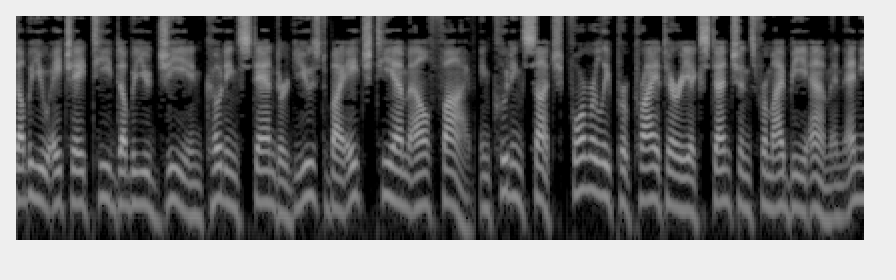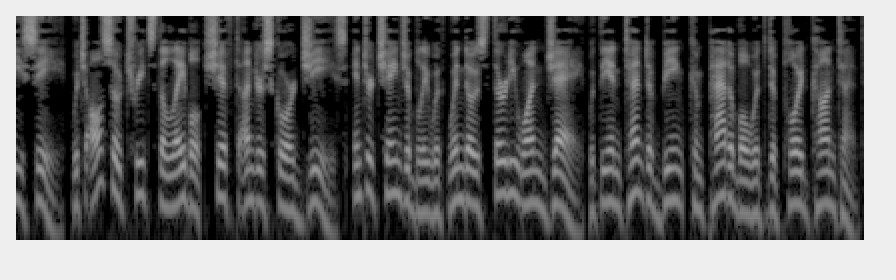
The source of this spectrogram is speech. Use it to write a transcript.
WHATWG encoding standard used by HTML5, including such formerly proprietary extensions from IBM IBM and NEC, which also treats the label shift JIS interchangeably with Windows 31J with the intent of being compatible with deployed content.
